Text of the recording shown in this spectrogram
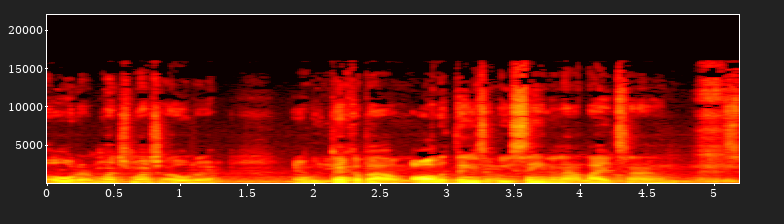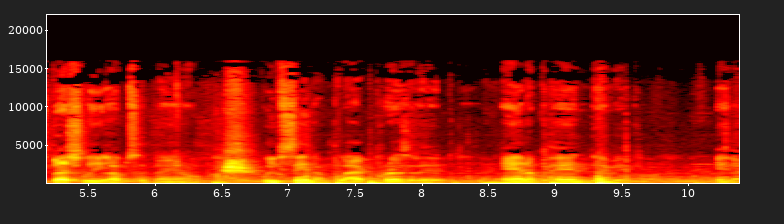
older, much, much older, and we think about all the things that we've seen in our lifetime, especially up to now. We've seen a black president and a pandemic in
